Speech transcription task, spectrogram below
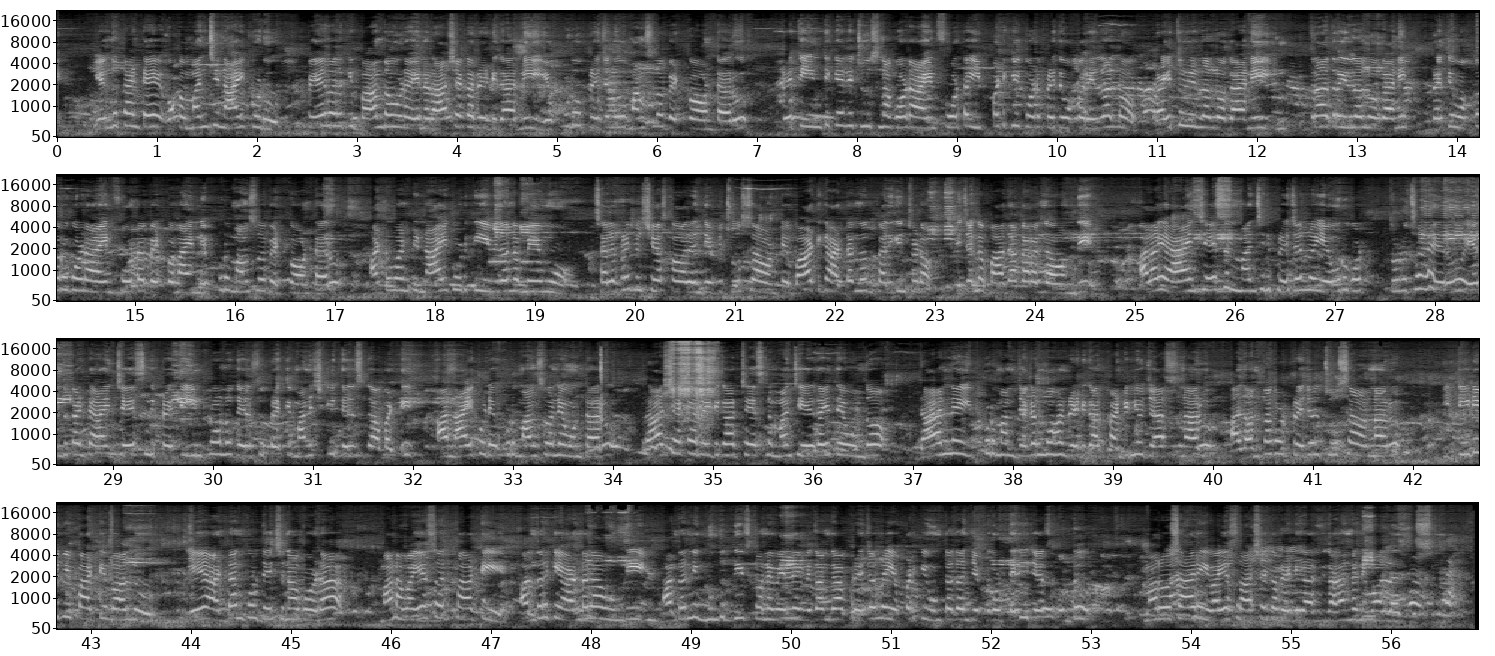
ఎందుకంటే ఒక మంచి నాయకుడు పేదలకి బాంధవుడు అయిన రాజశేఖర్ రెడ్డి గారిని ఎప్పుడూ ప్రజలు మనసులో పెట్టుకో ఉంటారు. ప్రతి ఇంటికి వెళ్ళి చూసినా కూడా ఆయన ఫోటో ఇప్పటికీ కూడా ప్రతి ఒక్కరి ఇళ్ళలో రైతుల ఇళ్ళలో కానీ ఇతరాతర ఇళ్ళలో కానీ ప్రతి ఒక్కరు కూడా ఆయన ఫోటో పెట్టుకొని ఆయన ఎప్పుడు మనసులో పెట్టుకో ఉంటారు. అటువంటి నాయకుడికి ఈ విధంగా మేము సెలబ్రేషన్ చేసుకోవాలని చెప్పి చూస్తూ ఉంటే వాటికి అడ్డంగా కలిగించడం నిజంగా బాధాకరంగా ఉంది. అలాగే ఆయన చేసిన మంచిని ప్రజల్లో ఎవరు తుడచలేరు. ఎందుకంటే ఆయన చేసింది ప్రతి ఇంట్లోనూ తెలుసు ప్రతి మనిషికి తెలుసు కాబట్టి ఆ నాయకుడు ఎప్పుడు మనసులోనే ఉంటారు. రాజశేఖర్ రెడ్డి గారు చేసిన మంచి ఏదైతే ఉందో దాన్నే ఇప్పుడు మన జగన్మోహన్ రెడ్డి గారు కంటిన్యూ చేస్తున్నారు. అదంతా కూడా ప్రజలు చూస్తూ ఉన్నారు. ఈ టీడీపీ పార్టీ వాళ్ళు ఏ అడ్డంకులు తెచ్చినా కూడా మన వైఎస్ఆర్ పార్టీ అందరికీ అండగా ఉండి అందరినీ ముందుకు తీసుకొని వెళ్ళే విధంగా ప్రజల్లో ఎప్పటికీ ఉంటుందని చెప్పి కూడా తెలియజేసుకుంటూ మరోసారి వైఎస్ రాజశేఖర రెడ్డి గారికి ఘనంగా నివాళులు అర్పిస్తున్నారు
